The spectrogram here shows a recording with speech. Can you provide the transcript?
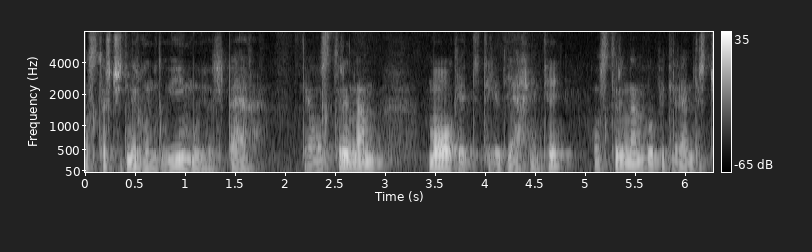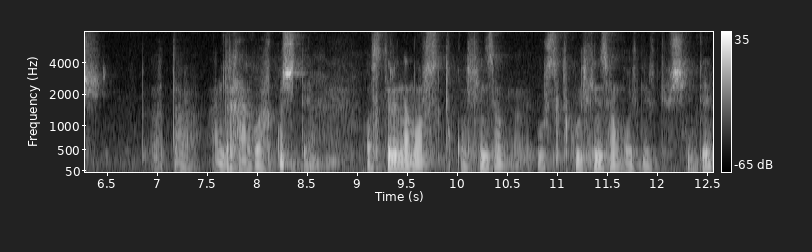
улс төрчид нэр хүндгүй ийм үе бол байгаа. Тэгээ улс төрийн нам муу гэд тэгээд яах юм те? Улс төрийн намгүй бид нэр амьдарч одоо амьдрах арга байхгүй шүү дээ. Улс төрийн нам оролцохгүй хэн өрсөлдөхгүй хэн сонгуульд нэр дэвших юм те?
